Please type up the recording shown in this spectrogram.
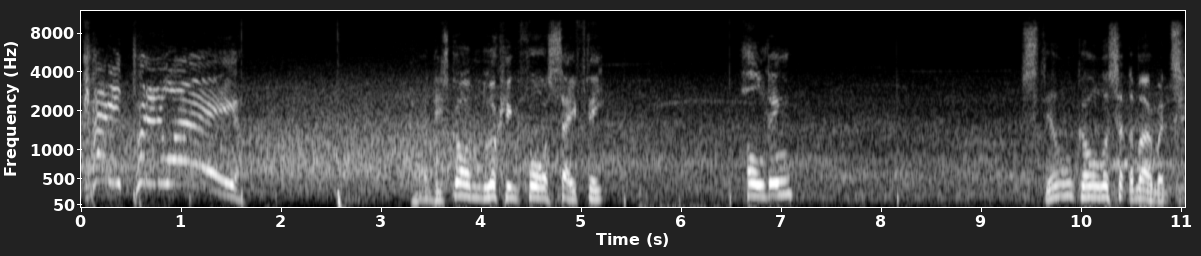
Can he put it away? And he's gone looking for safety. Holding. Still goalless at the moment.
